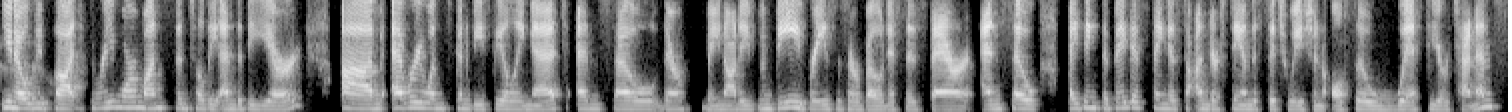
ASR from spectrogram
You know, we've got three more months until the end of the year. Um, everyone's going to be feeling it. And so there may not even be raises or bonuses there. And so I think the biggest thing is to understand the situation also with your tenants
